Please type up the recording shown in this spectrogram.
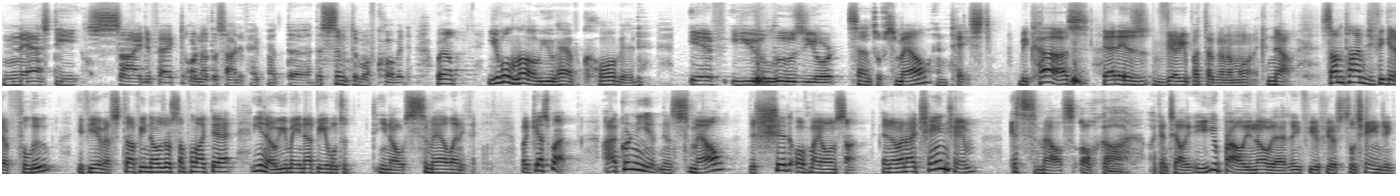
nasty side effect, or not the side effect, but the, the symptom of COVID? Well, you will know you have COVID if you lose your sense of smell and taste because that is very pathognomonic. Now, sometimes if you get a flu, if you have a stuffy nose or something like that, you know, you may not be able to, you know, smell anything. But guess what? I couldn't even smell the shit of my own son. And when I change him, it smells. Oh God, I can tell you. You probably know that if, you, if you're still changing.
